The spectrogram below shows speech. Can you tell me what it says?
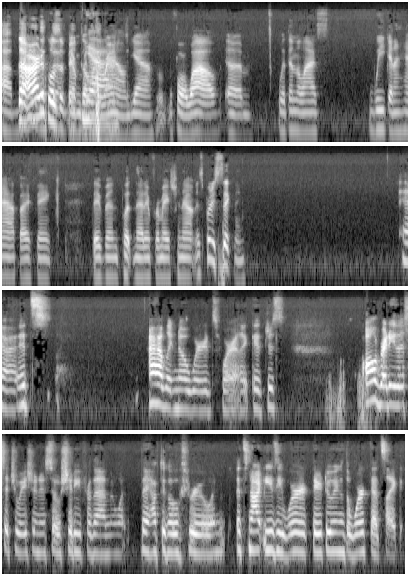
Um, The articles the have been going Yeah. around, yeah, for a while. Um, within the last week and a half, I think they've been putting that information out, and it's pretty sickening. yeah it's i have like no words for it like it just already the situation is so shitty for them and what they have to go through and it's not easy work they're doing the work that's like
